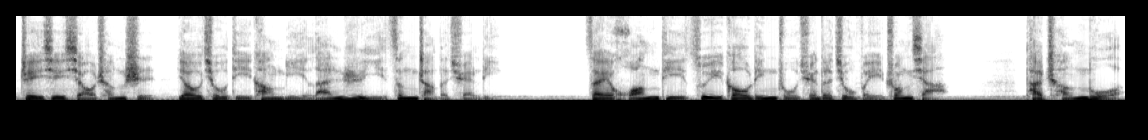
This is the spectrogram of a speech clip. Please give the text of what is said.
这些小城市要求抵抗米兰日益增长的权力，在皇帝最高领主权的旧伪装下，他承诺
